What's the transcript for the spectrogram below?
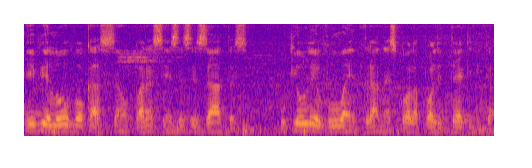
revelou vocação para as ciências exatas, o que o levou a entrar na escola politécnica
